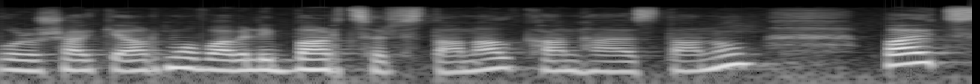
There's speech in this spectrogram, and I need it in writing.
որոշակի առումով ավելի բարձր ստանալ, քան Հայաստանում, բայց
